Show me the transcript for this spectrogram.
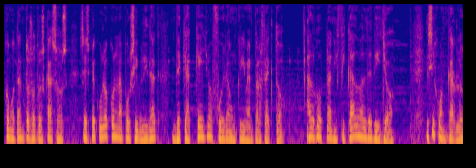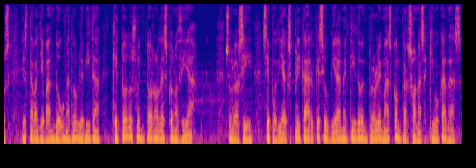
Como tantos otros casos, se especuló con la posibilidad de que aquello fuera un crimen perfecto, algo planificado al dedillo. ¿Y si Juan Carlos estaba llevando una doble vida que todo su entorno desconocía? Solo así se podía explicar que se hubiera metido en problemas con personas equivocadas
